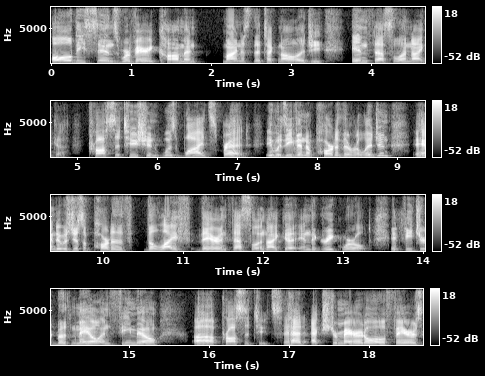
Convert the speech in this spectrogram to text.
All these sins were very common, minus the technology, in Thessalonica. Prostitution was widespread. It was even a part of their religion, and it was just a part of the life there in Thessalonica in the Greek world. It featured both male and female uh, prostitutes. It had extramarital affairs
